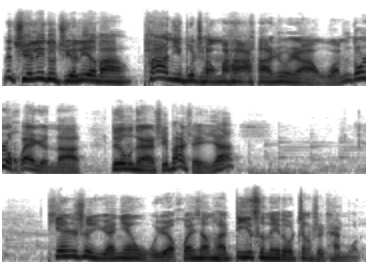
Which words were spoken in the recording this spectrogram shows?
那决裂就决裂吧，怕你不成吗？是不是啊？我们都是坏人呐，对不对？谁怕谁呀？天顺元年五月，还乡团第一次内斗正式开幕了。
